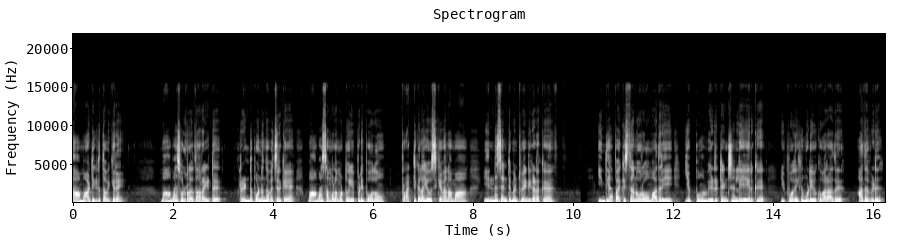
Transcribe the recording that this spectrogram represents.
நான் மாட்டிக்கிட்டு தவிக்கிறேன். மாமா சொல்கிறது தான் ரைட்டு ரெண்டு பொண்ணுங்க வச்சுருக்கேன். மாமா சம்பளம் மட்டும் எப்படி போதும்? ப்ராக்டிக்கலாக யோசிக்க வேணாமா? என்ன சென்டிமெண்ட் வேண்டி கிடக்கு? இந்தியா பாகிஸ்தான் உறவு மாதிரி எப்பவும் வீடு டென்ஷன்லேயே இருக்குது இப்போதைக்கு முடிவுக்கு வராது. அதை விடு.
